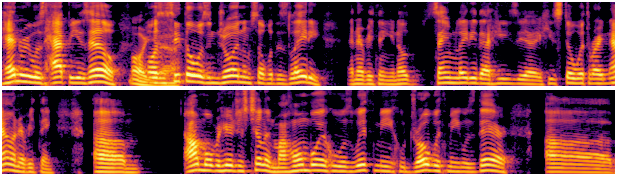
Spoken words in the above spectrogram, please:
Henry was happy as hell. Oh, yeah. Josesito was enjoying himself with his lady and everything. You know, same lady that he's uh, he's still with right now and everything. Um, I'm over here just chilling. My homeboy who was with me, who drove with me, was there. Uh,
